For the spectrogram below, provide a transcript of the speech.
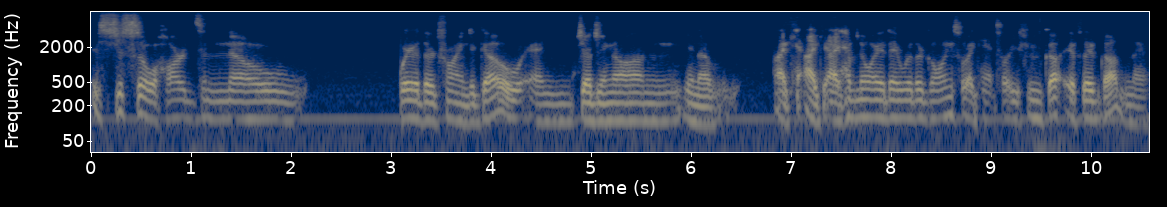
it's just so hard to know where they're trying to go and judging on you know I I, I have no idea where they're going so I can't tell you if you've got if they've gotten there.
